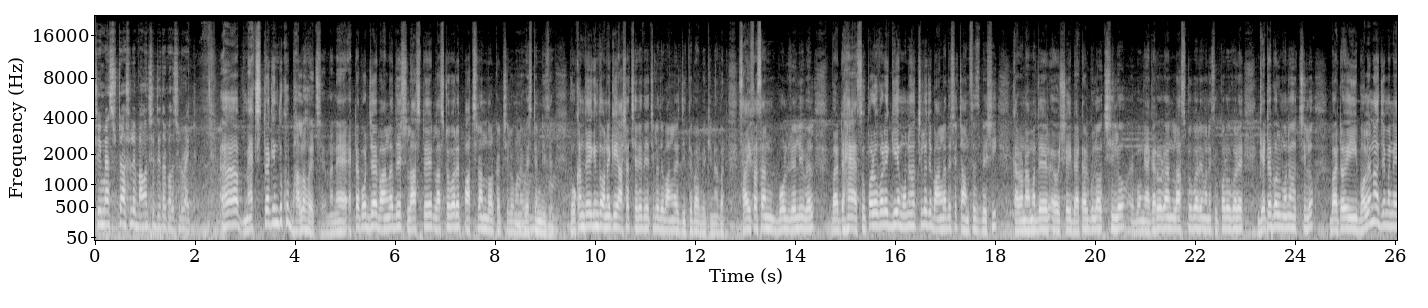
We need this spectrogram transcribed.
সেই ম্যাচটা আসলে বাংলাদেশের জেতার কথা ছিল রাইট ম্যাচটা কিন্তু খুব ভালো হয়েছে। মানে একটা পর্যায়ে বাংলাদেশ লাস্টে লাস্ট ওভারে পাঁচ রান দরকার ছিল মানে ওয়েস্ট ইন্ডিজে তো ওখান থেকে কিন্তু অনেকেই আশা ছেড়ে দিয়েছিল যে বাংলাদেশ জিততে পারবে কিনা। But Saif Hasan bowl really well but হ্যাঁ সুপার ওভারে গিয়ে মনে হচ্ছিল যে বাংলাদেশের চান্সেস বেশি। কারণ আমাদের সেই ব্যাটারগুলোও ছিল এবং এগারো রান লাস্ট ওভারে মানে সুপার ওভারে গেটেবল মনে হচ্ছিল। বাট ওই বলে না যে মানে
